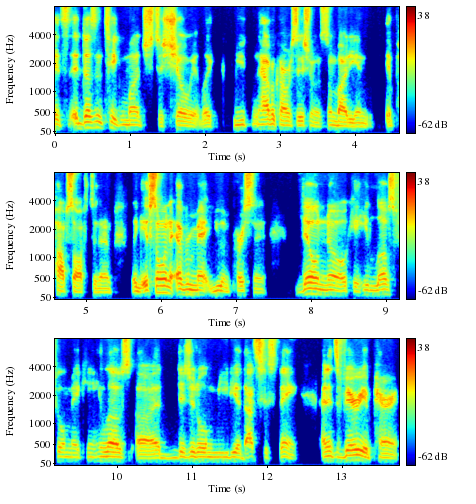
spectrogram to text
it's it doesn't take much to show it. Like you have a conversation with somebody and it pops off to them. Like if someone ever met you in person they'll know okay he loves filmmaking. He loves uh digital media. That's his thing. And it's very apparent.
